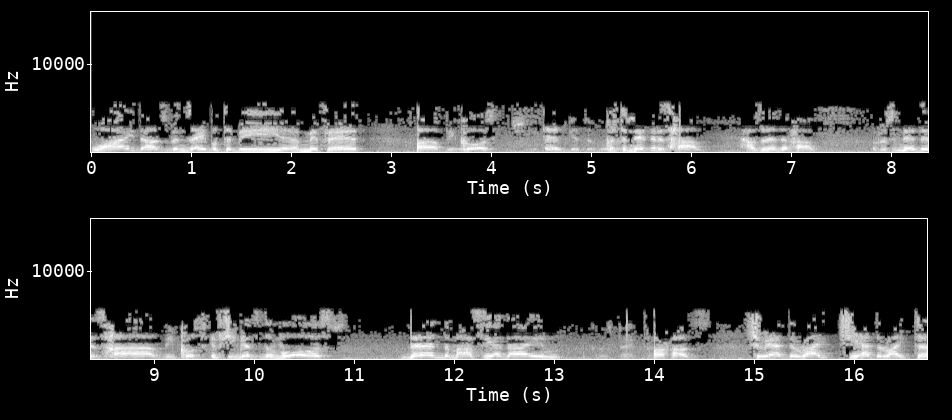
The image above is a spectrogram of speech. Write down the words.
Why the husband's able to be uh, mefer? Oh, because because the neder is hal. How's the neder hal? Because the neder is hal because if she gets divorced, then the ma'asiyadayim are hers. She had the right. She had the right to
